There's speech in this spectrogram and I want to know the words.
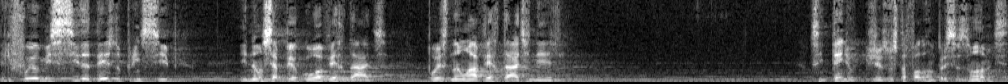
Ele foi homicida desde o princípio e não se apegou à verdade pois não há verdade nele. Você entende o que Jesus está falando para esses homens?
